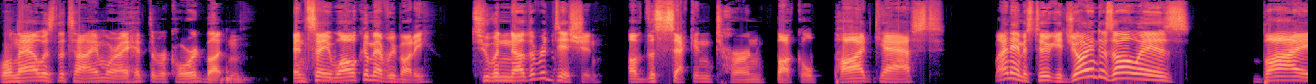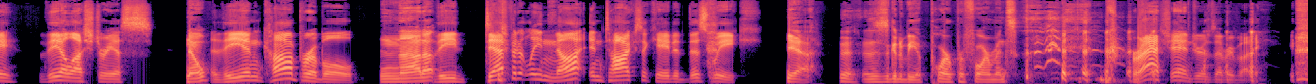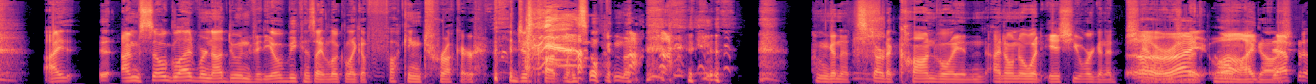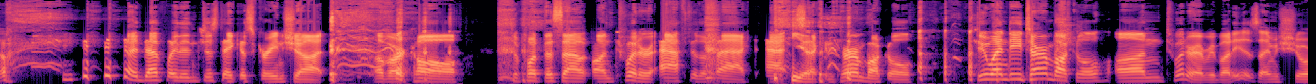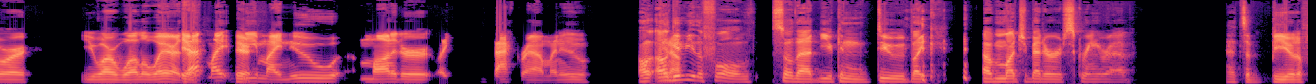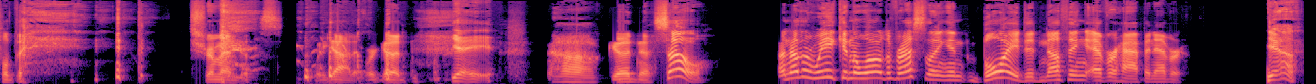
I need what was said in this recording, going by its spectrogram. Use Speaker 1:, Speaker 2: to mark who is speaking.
Speaker 1: Well, now is the time where I hit the record button and say, Welcome, everybody, to another edition of the Second Turnbuckle podcast. My name is Tougie, joined as always by the illustrious,
Speaker 2: Nope.
Speaker 1: the incomparable,
Speaker 2: Not up.
Speaker 1: the definitely not intoxicated this week,
Speaker 2: yeah. This is going to be a poor performance.
Speaker 1: Crash Andrews, everybody.
Speaker 2: I I'm so glad we're not doing video because I look like a fucking trucker. I just caught myself in the I'm going to start a convoy and I don't know what issue we're going to challenge.
Speaker 1: All right.
Speaker 2: but-
Speaker 1: well,
Speaker 2: oh my
Speaker 1: I
Speaker 2: gosh.
Speaker 1: definitely, I definitely didn't just take a screenshot of our call to put this out on Twitter after the fact at
Speaker 2: Yeah.
Speaker 1: Second Turnbuckle. to ND Turnbuckle on Twitter, everybody, as I'm sure you are well aware.
Speaker 2: Here,
Speaker 1: that might be my new monitor, like background, my new.
Speaker 2: I'll, I'll
Speaker 1: know.
Speaker 2: give you the full so that you can do like a much better screen grab.
Speaker 1: That's a beautiful thing. Tremendous. we got it. We're good.
Speaker 2: Yay.
Speaker 1: Oh, goodness. So, another week in the world of wrestling, and boy, did nothing ever happen ever.
Speaker 2: Yeah.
